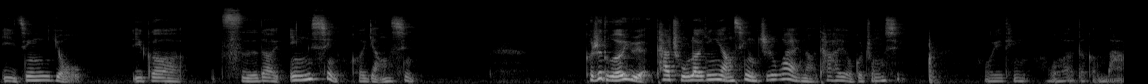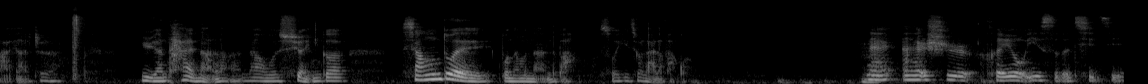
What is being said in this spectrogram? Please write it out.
已经有一个词的阴性和阳性。可是德语它除了阴阳性之外呢，它还有个中性。我一听，我的个妈呀，这语言太难了，那我选一个相对不那么难的吧，所以就来了法国。那那还是很有意思的契机。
